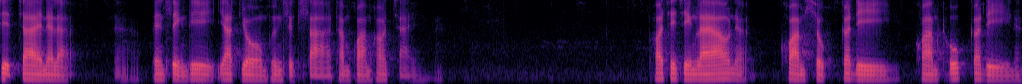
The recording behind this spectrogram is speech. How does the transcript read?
จิตใจนี่แหละนะเป็นสิ่งที่ญาติโยมพึงศึกษาทำความเข้าใจนะเพราะจริงๆแล้วเนี่ยความสุขก็ดี ความทุกข์ก็ดีนะ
